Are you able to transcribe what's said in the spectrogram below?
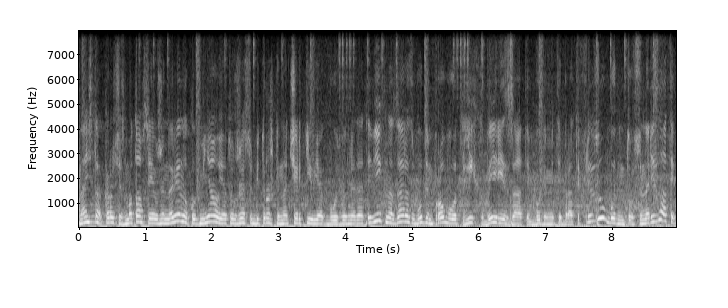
Значить так, коротше, змотався я вже на ринок, обміняв, я тут вже собі трошки начертів, як будуть виглядати вікна. Зараз будемо пробувати їх вирізати. Будемо іти брати фрезу, будемо то все нарізати.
